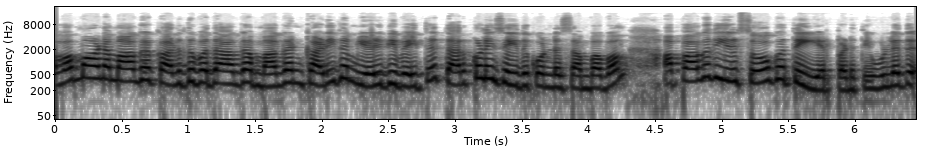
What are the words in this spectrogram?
அவமானமாக கருதுவதாக மகன் கடிதம் எழுதி வைத்து தற்கொலை செய்து கொண்ட சம்பவம் அப்பகுதியில் சோகத்தை ஏற்படுத்தியுள்ளது.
